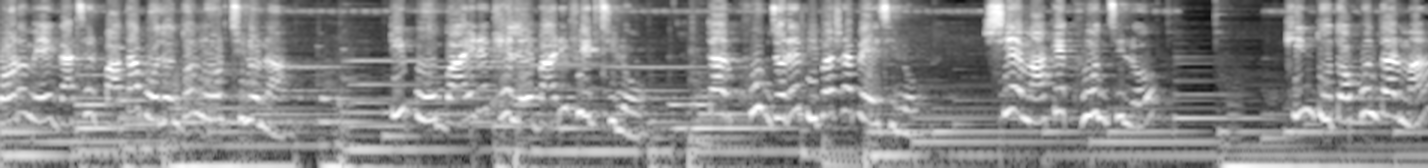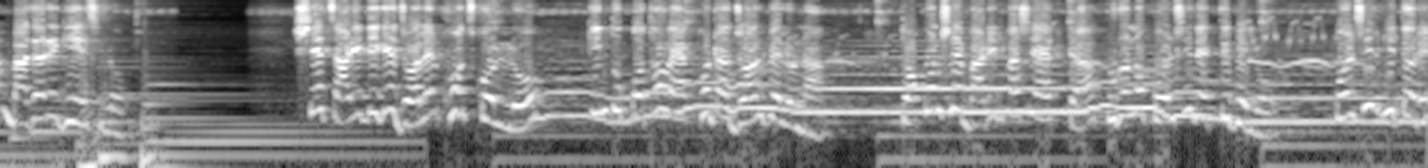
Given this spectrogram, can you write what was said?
গরমে গাছের পাতা পর্যন্ত নড়ছিল না। টিপু বাইরে খেলে বাড়ি ফিরছিল। তার খুব জোরে পিপাসা পেয়েছিল। সে মাকে খুঁজছিল, কিন্তু তখন তার মা বাজারে গিয়েছিল। সে চারিদিকে জলের খোঁজ করল, কিন্তু কোথাও এক ফোঁটা জল পেল না। তখন সে বাড়ির পাশে একটা পুরনো কলসি দেখতে পেল। কলসির ভিতরে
